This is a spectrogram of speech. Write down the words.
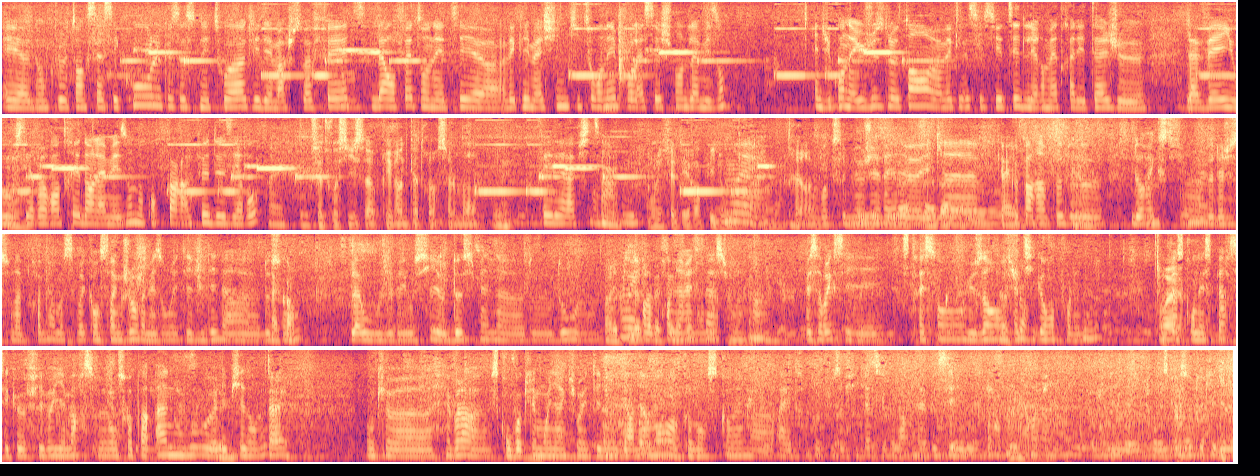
Et donc le temps que ça s'écoule, que ça se nettoie, que les démarches soient faites. Là en fait on était avec les machines qui tournaient pour l'assèchement de la maison. Et du coup on a eu juste le temps euh, avec la société de les remettre à l'étage euh, la veille où c'est re-rentré dans la maison. Donc on repart un peu de zéro. Cette fois-ci, ça a pris 24 heures seulement. Ça a été rapide. Oui. Oui, c'était rapide. Ouais. Très On rapide. voit que c'est mieux géré euh, et qu'il y a quelque part un peu de, de réaction de la gestion de la première. Moi, c'est vrai qu'en cinq jours, la maison a été vidée là, de son. Là où j'avais aussi euh, deux semaines euh, de- d'eau euh, pour la première inondation. Mais c'est vrai que c'est stressant, usant, fatigant pour les murs. Donc Ouais. là, ce qu'on espère, c'est que février-mars, euh, on ne soit pas à nouveau euh, les pieds dans l'eau. Ouais. Donc euh, et voilà, parce qu'on voit que les moyens qui ont été mis dernièrement euh, commencent quand même à, à être un peu plus efficaces et qu'on arrive à baisser les niveaux un peu plus rapidement. On espère surtout qu'il y ait des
